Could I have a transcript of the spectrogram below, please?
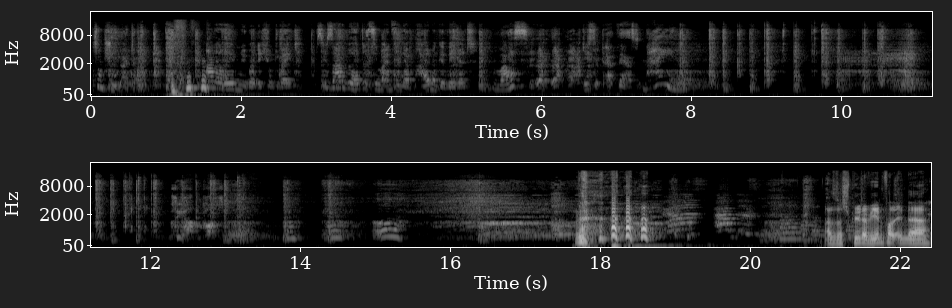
Zum Schulleiter. Alle reden über dich und Wade. Sie sagen, du hättest ihm einen von der Palme gewedelt. Was? Diese Perversen. Nein. Sie haben Post. Oh, Also es spielt auf jeden Fall in der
